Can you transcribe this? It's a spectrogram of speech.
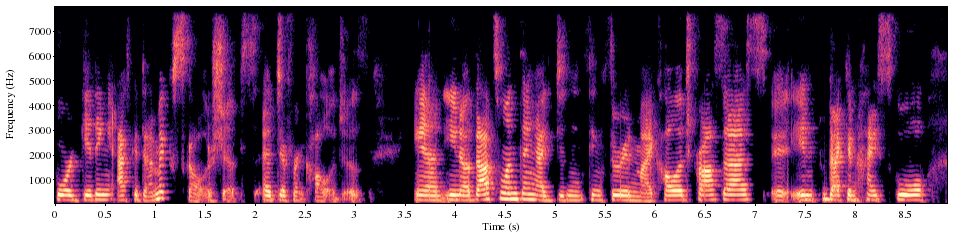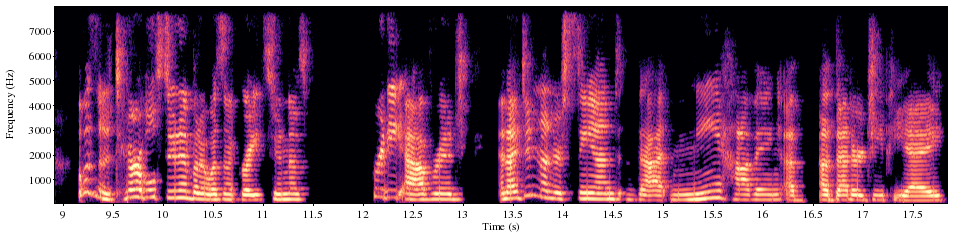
for getting academic scholarships at different colleges. And you know, that's one thing I didn't think through in my college process. In back in high school, I wasn't a terrible student, but I wasn't a great student. I was pretty average. And I didn't understand that me having a, a better GPA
